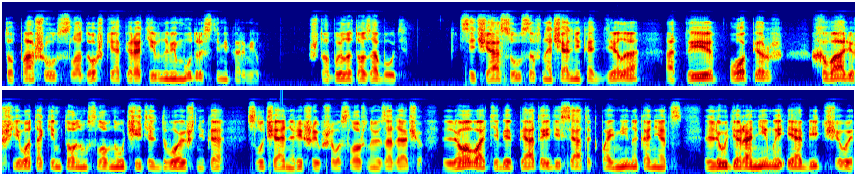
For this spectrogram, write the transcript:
то Пашу с ладошки оперативными мудростями кормил. Что было, то забудь. Сейчас Усов начальник отдела, а ты, опер, хвалишь его таким тоном, словно учитель двоечника, случайно решившего сложную задачу. Лева, тебе пятый десяток, пойми, наконец, люди ранимы и обидчивы,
